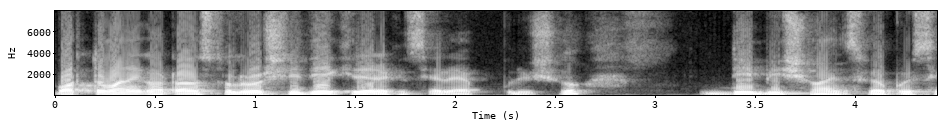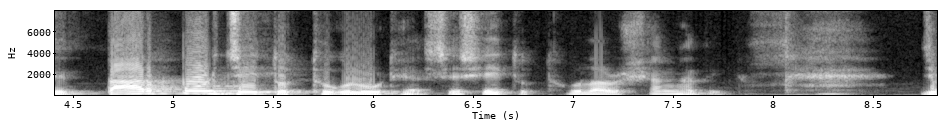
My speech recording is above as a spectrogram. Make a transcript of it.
বর্তমানে ঘটনাস্থল রশি দিয়ে ঘিরে রেখেছে র্যাব পুলিশও ডিবি সহ পরিস্থিতি। তারপর যেই তথ্যগুলো উঠে আসছে, সেই তথ্যগুলো আরও সাংঘাতিক। যে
